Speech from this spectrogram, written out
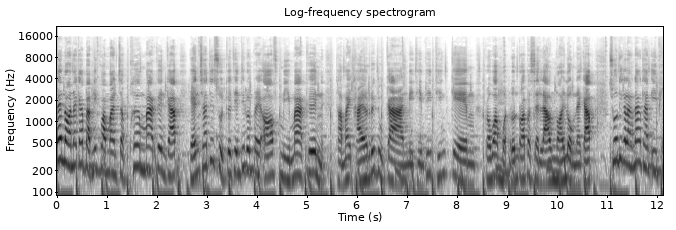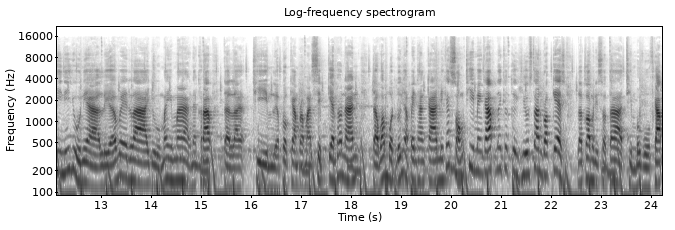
น่นอนนะครับแบบนี้ความมันจะเพิ่มมากขึ้นครับ เห็นชัดที่สุดคือทีมที่ลุ้นเพลย์ออฟมีมากขึ้นทำให้ท้ายฤดูกาลมีทีมที่ทิ้งเกม เพราะว่าหมดลุ้น100%แล้วน้อยลงนะครับ ช่วงที่กำลังนั่งทำ EP นี้อยู่เนี่ยเหลือเวลาอยู่ไม่มากนะครับ แต่ละทีมเหลือโปรแกรมประมาณ 10 เกมเท่านั้น แต่ว่าหมดลุ้นอย่างเป็นทางการมีแค่ 2 ทีมเองครับ นั่นก็คือ Houston Rockets แล้วก็ Minnesota Timberwolves ครับ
